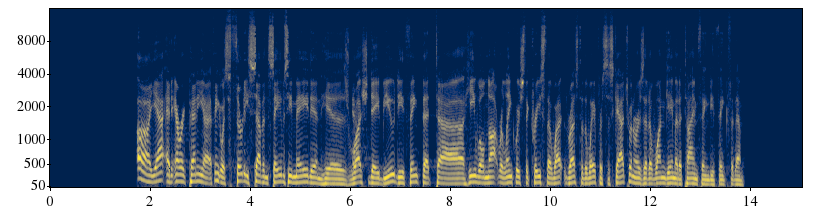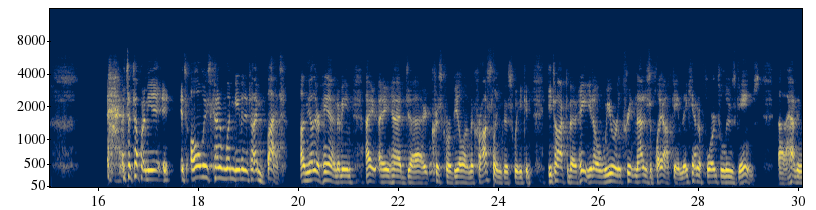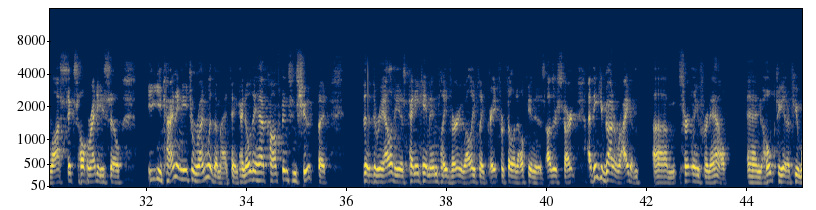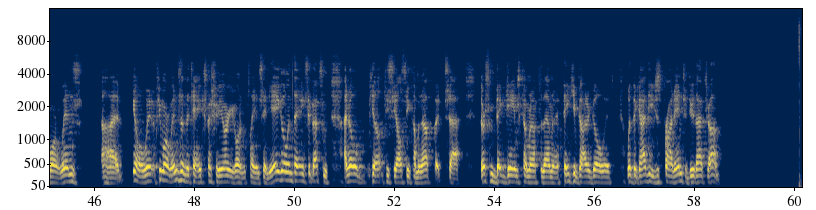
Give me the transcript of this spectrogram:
Oh, yeah. And Eric Penny, I think it was 37 saves he made in his rush debut. Do you think that uh, he will not relinquish the crease the rest of the way for Saskatchewan, or is it a one game at a time thing, do you think, for them? It's a tough one. I mean, it, it's always kind of one game at a time, but on the other hand, I mean, I, I had uh, Chris Corbeil on the Crosslink this week, and he talked about, hey, you know, we were treating that as a playoff game. They can't afford to lose games, uh, having lost six already. So you kind of need to run with them. I think. I know they have confidence and shoot, but the, the reality is Penny came in, played very well. He played great for Philadelphia in his other start. I think you've got to ride him, um, certainly for now, and hope to get a few more wins. Uh, you know, a few more wins in the tank, especially you know, you're going to play in San Diego and things. They've got some, I know PCLC coming up, but uh, there's some big games coming up for them. And I think you've got to go with, with the guy that you just brought in to do that job.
